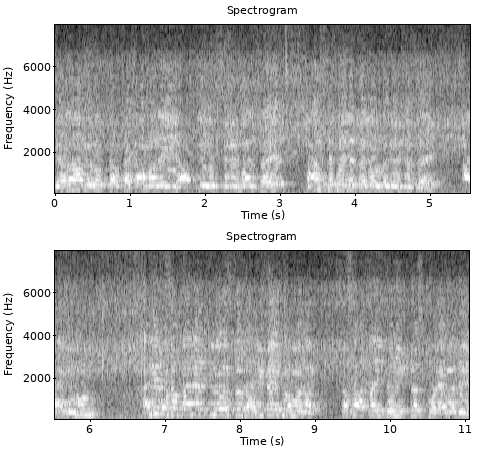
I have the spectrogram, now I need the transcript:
त्याला विरोध करता कामा नये. आपले सगळे माणसं आहेत. माणसं पहिले जगवणं गरजेचं आहे. आणि म्हणून खाली जसं पाण्याची व्यवस्था झाली काही प्रमाणात तसं आता इथं इथंच खोऱ्यामध्ये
